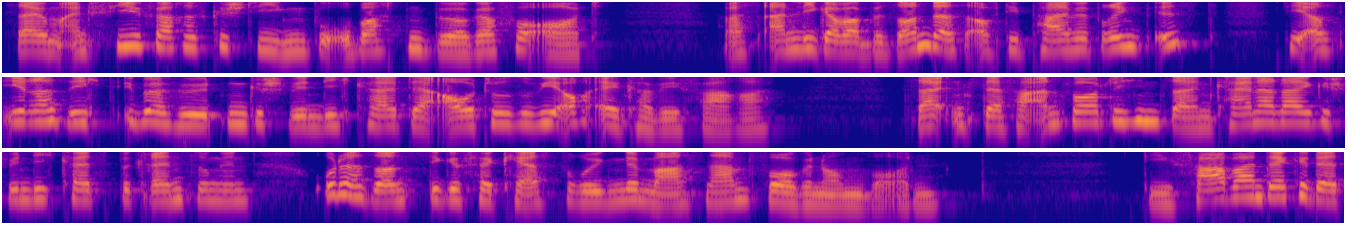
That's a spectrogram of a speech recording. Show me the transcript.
sei um ein Vielfaches gestiegen, beobachten Bürger vor Ort. Was Anlieger aber besonders auf die Palme bringt, ist die aus ihrer Sicht überhöhten Geschwindigkeit der Auto- sowie auch Lkw-Fahrer. Seitens der Verantwortlichen seien keinerlei Geschwindigkeitsbegrenzungen oder sonstige verkehrsberuhigende Maßnahmen vorgenommen worden. Die Fahrbahndecke der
